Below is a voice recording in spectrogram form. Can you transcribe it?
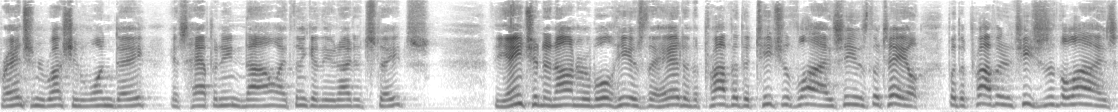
branch and rush in one day. It's happening now, I think, in the United States. The ancient and honorable, he is the head, and the prophet that teacheth lies, he is the tail. But the prophet who teaches of the lies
